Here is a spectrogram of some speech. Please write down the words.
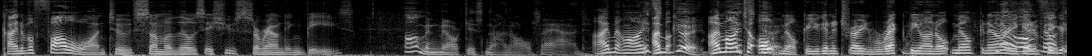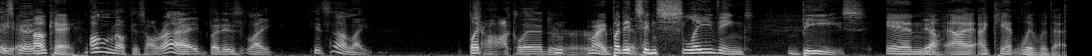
kind of a follow on to some of those issues surrounding bees. Almond milk is not all that. I'm on. It's I'm good. I'm on It's to oat milk. Are you going to try and wreck me on oat milk now? No, Are you going to figure? is good. Okay, Almond milk is all right, but it's like it's not like But- chocolate or right, but it's know. enslaving bees, and Yeah. I, I can't live with that.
